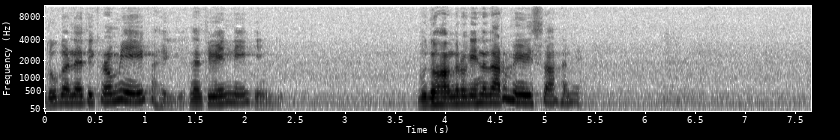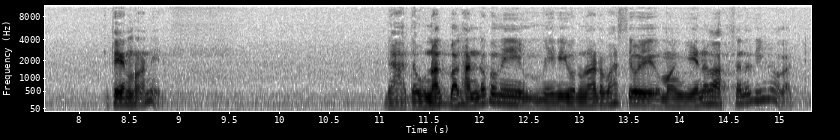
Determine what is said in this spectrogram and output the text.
දුක නැති ක්‍රමේ ඒකයි. නැති වෙන්නේ ඒකෙන්. බුදුහාඳුර කියන ධර්මයේ විශ්වාස නැහැ. තේරෙනවනේ? දැන් අද වුණත් බලන්නකො මේ මේක ඉවරුණාට පස්සේ ඔය මං කියන ලක්ෂණ තියෙනවා කට්ටිය.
